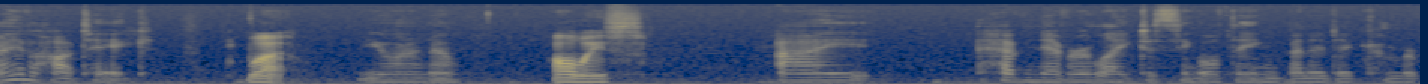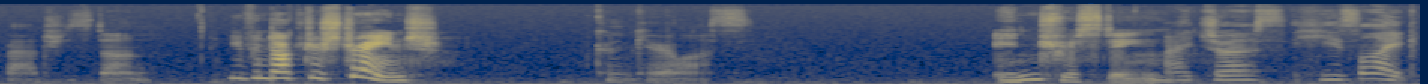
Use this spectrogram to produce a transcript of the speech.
I have a hot take. what? You want to know? Always. I have never liked a single thing Benedict Cumberbatch has done. Even Doctor Strange. Couldn't care less. Interesting. I just, he's like,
